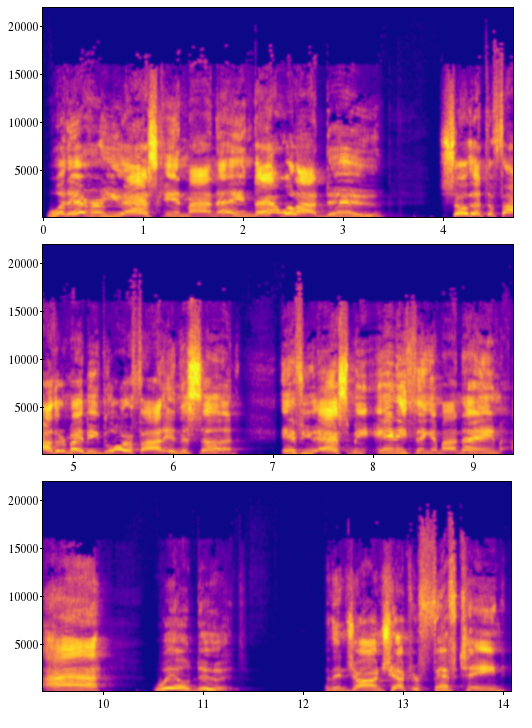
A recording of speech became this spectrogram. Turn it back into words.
Whatever you ask in my name, that will I do so that the Father may be glorified in the Son. If you ask me anything in my name, I will do it. And then John chapter 15,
